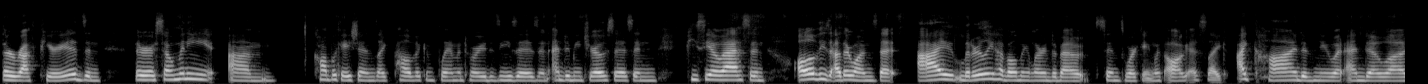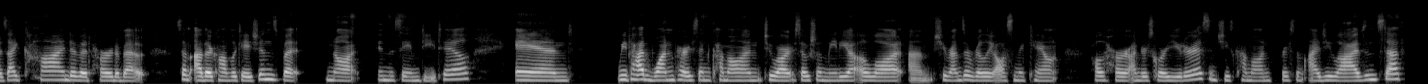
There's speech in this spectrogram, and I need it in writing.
their rough periods. And there are so many um, complications like pelvic inflammatory diseases and endometriosis and pcos and all of these other ones that i literally have only learned about since working with august. Like i kind of knew what endo was. I kind of had heard about some other complications but not in the same detail. And we've had one person come on to our social media a lot. Um, she runs a really awesome account called her underscore uterus, and she's come on for some IG lives and stuff.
